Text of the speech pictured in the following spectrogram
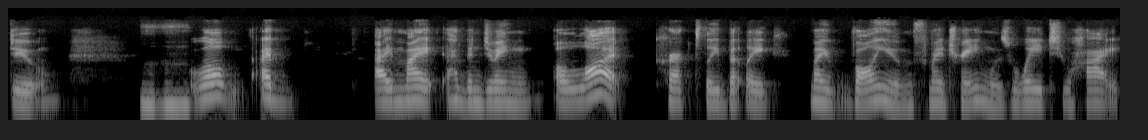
do. Mm-hmm. Well, I I might have been doing a lot correctly, but like my volume for my training was way too high.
